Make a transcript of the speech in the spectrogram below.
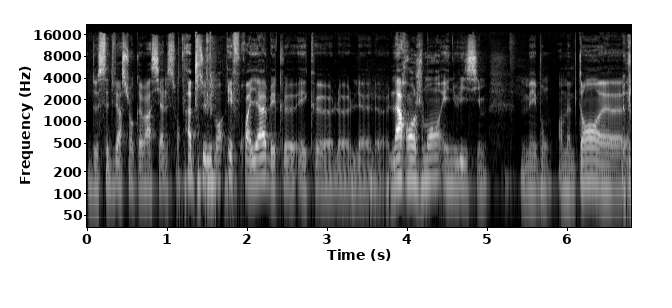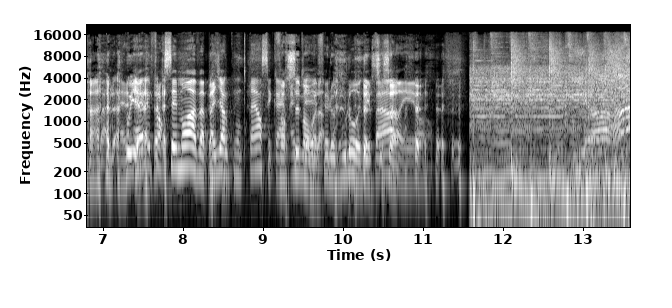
de cette version commerciale sont absolument effroyables et que, et que l'arrangement est nullissime. Mais bon, en même temps, euh, Bah, bah, elle- oui, elle- elle- forcément, elle va pas dire le contraire, c'est quand même elle qui voilà. fait le boulot au départ. et, euh,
